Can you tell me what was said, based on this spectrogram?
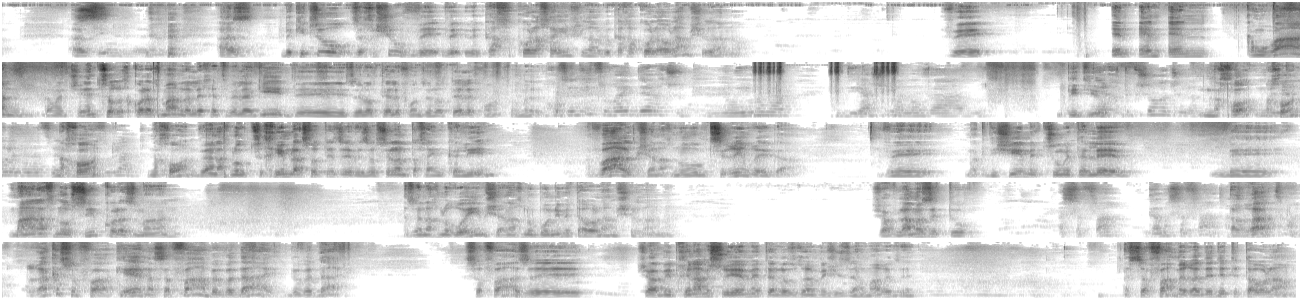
אז, אז בקיצור, זה חשוב, ו- ו- וככה כל החיים שלנו, וככה כל העולם שלנו. ואין, אין, אין, כמובן, זאת אומרת שאין צורך כל הזמן ללכת ולהגיד, אה, זה לא טלפון, זה לא טלפון, זאת אומרת, אנחנו עושים קיצורי דרך שבנויים על הידיעה שלנו בדיוק. והדרך תקשורת שלנו. נכון, נכון, נכון. נכון, ואנחנו צריכים לעשות את זה, וזה עושה לנו את החיים קלים, אבל כשאנחנו עוצרים רגע, ומקדישים את תשומת הלב למה אנחנו עושים כל הזמן, אז אנחנו רואים שאנחנו בונים את העולם שלנו. עכשיו, למה זה טוב? השפה, גם השפה, השפה רק, עצמה. רק השפה, כן, השפה, בוודאי, בוודאי. שפה זה... עכשיו, מבחינה מסוימת, אני לא זוכר מי שזה אמר את זה, השפה מרדדת את העולם.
